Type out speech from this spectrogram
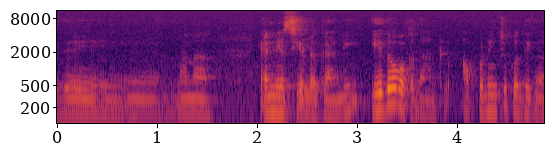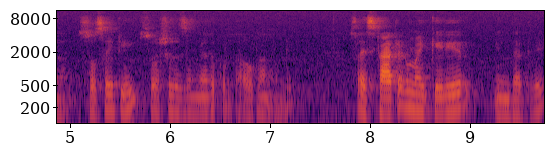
ఇది మన ఎన్ఎస్సీలో కానీ ఏదో ఒక దాంట్లో. అప్పటి నుంచి కొద్దిగా సొసైటీ సోషలిజం మీద కొంత అవగాహన ఉంది. So I started my career in that way.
